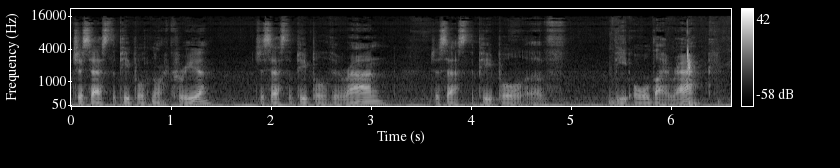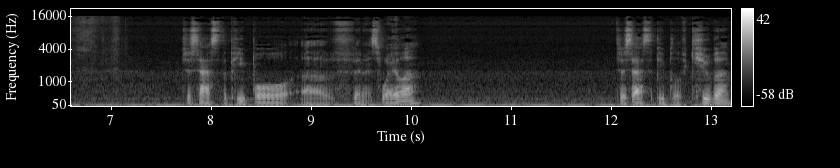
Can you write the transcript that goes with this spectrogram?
just ask the people of north korea just ask the people of iran just ask the people of the old iraq just ask the people of Venezuela. Just ask the people of Cuba.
